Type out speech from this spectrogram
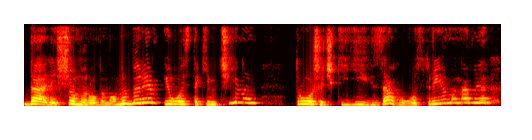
Далі, що ми робимо? Ми беремо і ось таким чином трошечки їх загострюємо наверх.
